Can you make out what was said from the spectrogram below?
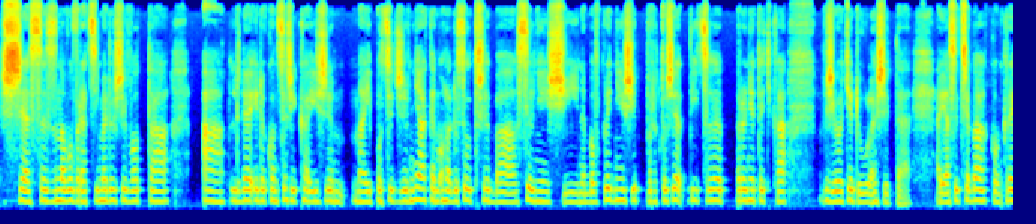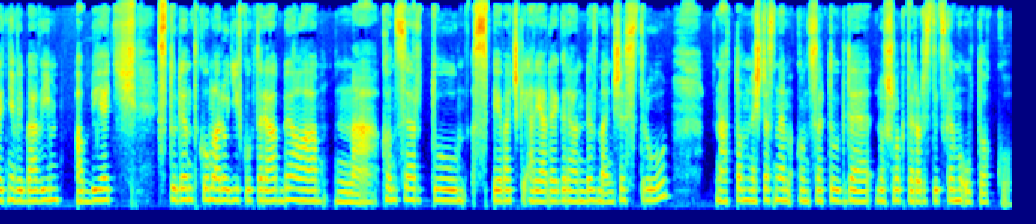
že se znovu vracíme do života a lidé i dokonce říkají, že mají pocit, že v nějakém ohledu jsou třeba silnější nebo vklidnější, protože ví, co je pro ně teďka v životě důležité. A já si třeba konkrétně vybavím oběť studentku, mladou dívku, která byla na koncertu zpěvačky Ariade Grande v Manchesteru na tom nešťastném koncertu, kde došlo k teroristickému útoku.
